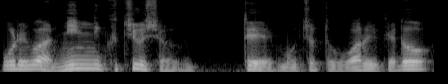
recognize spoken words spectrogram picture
俺はニンニク注射打ってもうちょっと悪いけど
